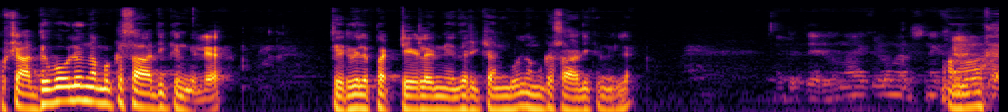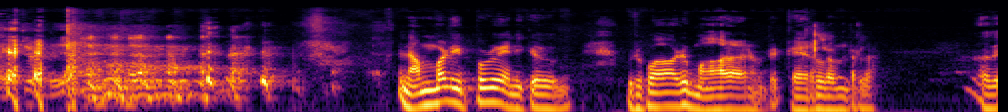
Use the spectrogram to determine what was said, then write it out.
പക്ഷെ അതുപോലും നമുക്ക് സാധിക്കുന്നില്ല. തെരുവിലെ പട്ടികളെ നിയന്ത്രിക്കാൻ പോലും നമുക്ക് സാധിക്കുന്നില്ല. നമ്മളിപ്പോഴും എനിക്ക് ഒരുപാട് മാറാനുണ്ട്. കേരളം ഉണ്ടല്ലോ അത്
